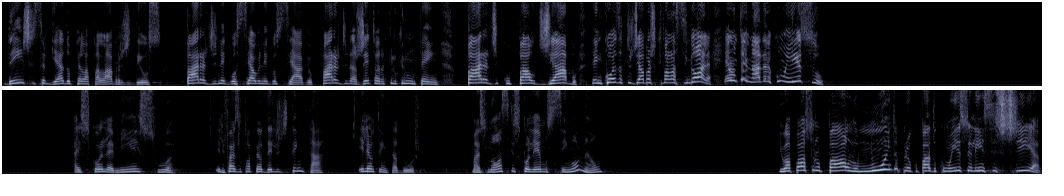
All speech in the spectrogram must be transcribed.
Deixe ser guiado pela palavra de Deus. Para de negociar o inegociável. Para de dar jeito naquilo que não tem. Para de culpar o diabo. Tem coisa que o diabo acha que fala assim: olha, eu não tenho nada a ver com isso. A escolha é minha e sua. Ele faz o papel dele de tentar. Ele é o tentador. Mas nós que escolhemos sim ou não. E o apóstolo Paulo, muito preocupado com isso, ele insistia.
